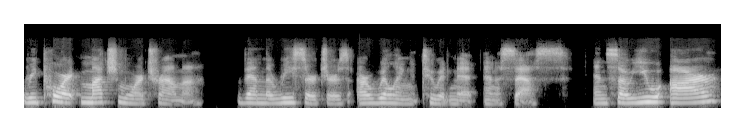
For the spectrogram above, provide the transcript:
report much more trauma than the researchers are willing to admit and assess. And so you are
